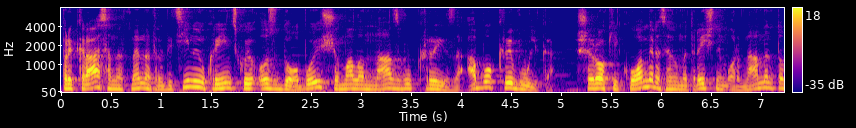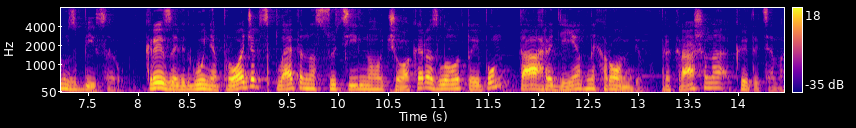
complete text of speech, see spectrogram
Прикраса натхнена традиційною українською оздобою, що мала назву криза або кривулька. Широкий комір з геометричним орнаментом з бісеру. Криза від Гуня Project сплетена з суцільного чокера з логотипом та градієнтних ромбів, прикрашена китицями.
